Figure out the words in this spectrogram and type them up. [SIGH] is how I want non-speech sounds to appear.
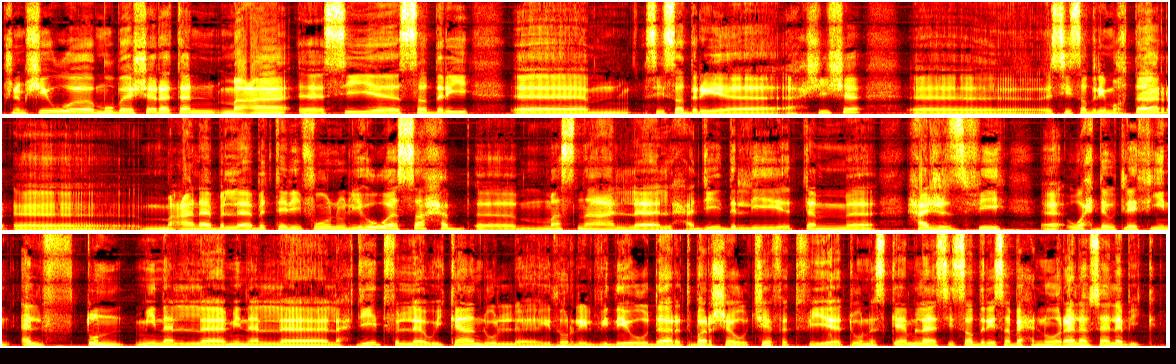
باش نمشيو مباشرة مع سي صدري سي صدري حشيشه سي صدري مختار معنا بالتليفون واللي هو صاحب مصنع الحديد اللي تم حجز فيه 31 ألف طن من من الحديد في ال weekend. ويظهر لي الفيديو دارت برشا وتشافت في تونس كاملة. سي صدري صباح النور. أهلا وسهلا بك.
